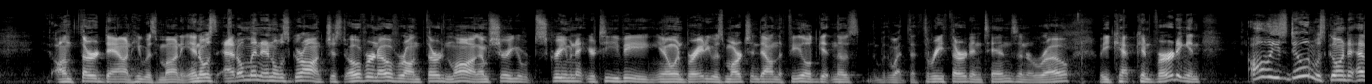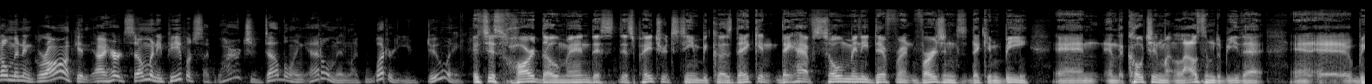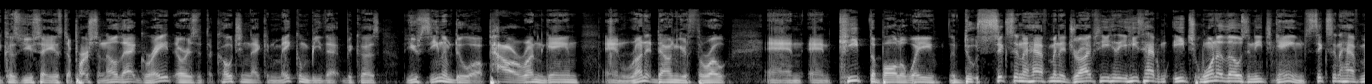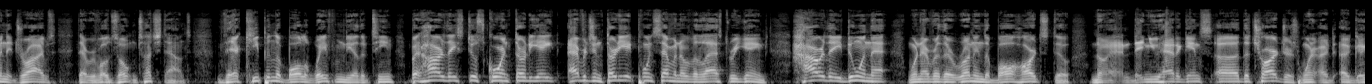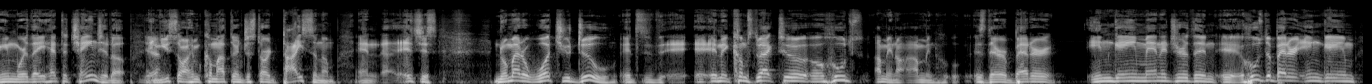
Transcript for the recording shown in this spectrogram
on third down, he was money. And it was Edelman and it was Gronk just over and over on third and long. I'm sure you were screaming at your TV, you know, when Brady was marching down the field, getting those, what, the three third and tens in a row. He kept converting. And all he's doing was going to Edelman and Gronk. And I heard so many people just like, why aren't you doubling Edelman? Like, what are you doing? It's just hard though, man. This this Patriots team because they can they have so many different versions they can be, and and the coaching allows them to be that. And uh, because you say is the personnel that great, or is it the coaching that can make them be that? Because you've seen them do a power run game and run it down your throat and and keep the ball away. Do six and a half minute drives. He he's had each one of those in each game. Six and a half minute drives that result in touchdowns. They're keeping the ball away from the other team, but how are they still scoring 38, averaging 38.7 over the last three games? How are they doing that whenever they're running the ball hard still? No, and then you had against uh, the Chargers, when, a, a, game where they had to change it up, yeah. and you saw him come out there and just start dicing them, and uh, it's just no matter what you do, it's and it comes back to uh, who's. I mean, I mean, is there a better in-game manager than uh, who's the better in-game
